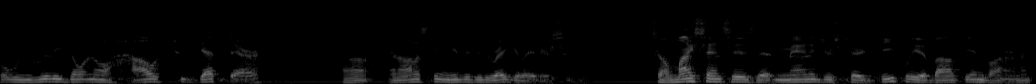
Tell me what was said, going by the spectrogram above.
but we really don't know how to get there. Uh, and honestly, neither do the regulators. So my sense is that managers care deeply about the environment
